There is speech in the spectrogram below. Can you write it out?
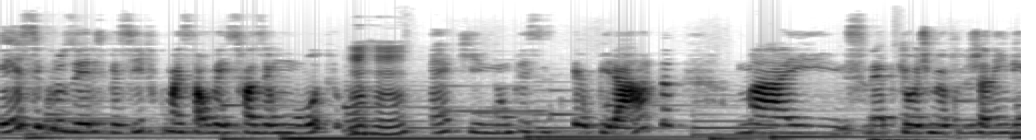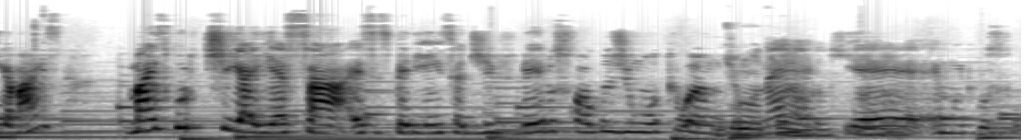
esse cruzeiro específico, mas talvez fazer um outro, uhum. né? Que não precisa ter o pirata, mas, né? Porque hoje meu filho já nem liga mais mas curti aí essa, essa experiência de ver os fogos de um outro ângulo, De um outro né? ângulo. Que é, é muito gostoso.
